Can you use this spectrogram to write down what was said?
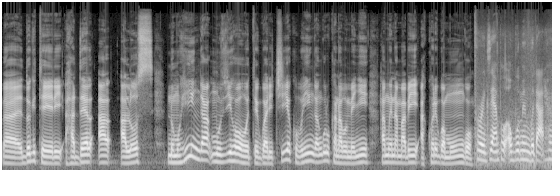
uh, dogiteri hadel al alos ni umuhinga mu vy'ihohoterwa riciye ku buhinga ngurukanabumenyi hamwe n'amabi akorerwa mu ngo. For example, a woman without her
